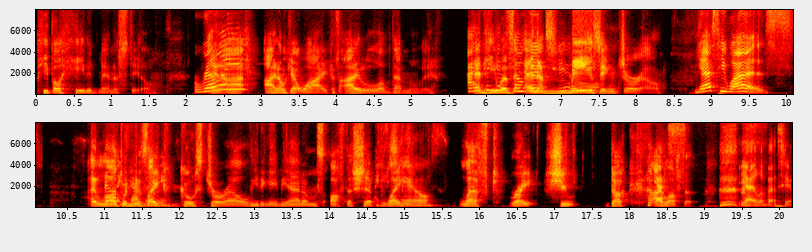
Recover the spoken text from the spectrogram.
People hated Man of Steel. Really? I, I don't get why, because I love that movie. I and he was so an amazing Jor-El. Yes, he was. I loved like when he was movie. like Ghost Jor-El leading Amy Adams off the ship, like too. left, right, shoot, duck. I loved it. Yeah, I love that too.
